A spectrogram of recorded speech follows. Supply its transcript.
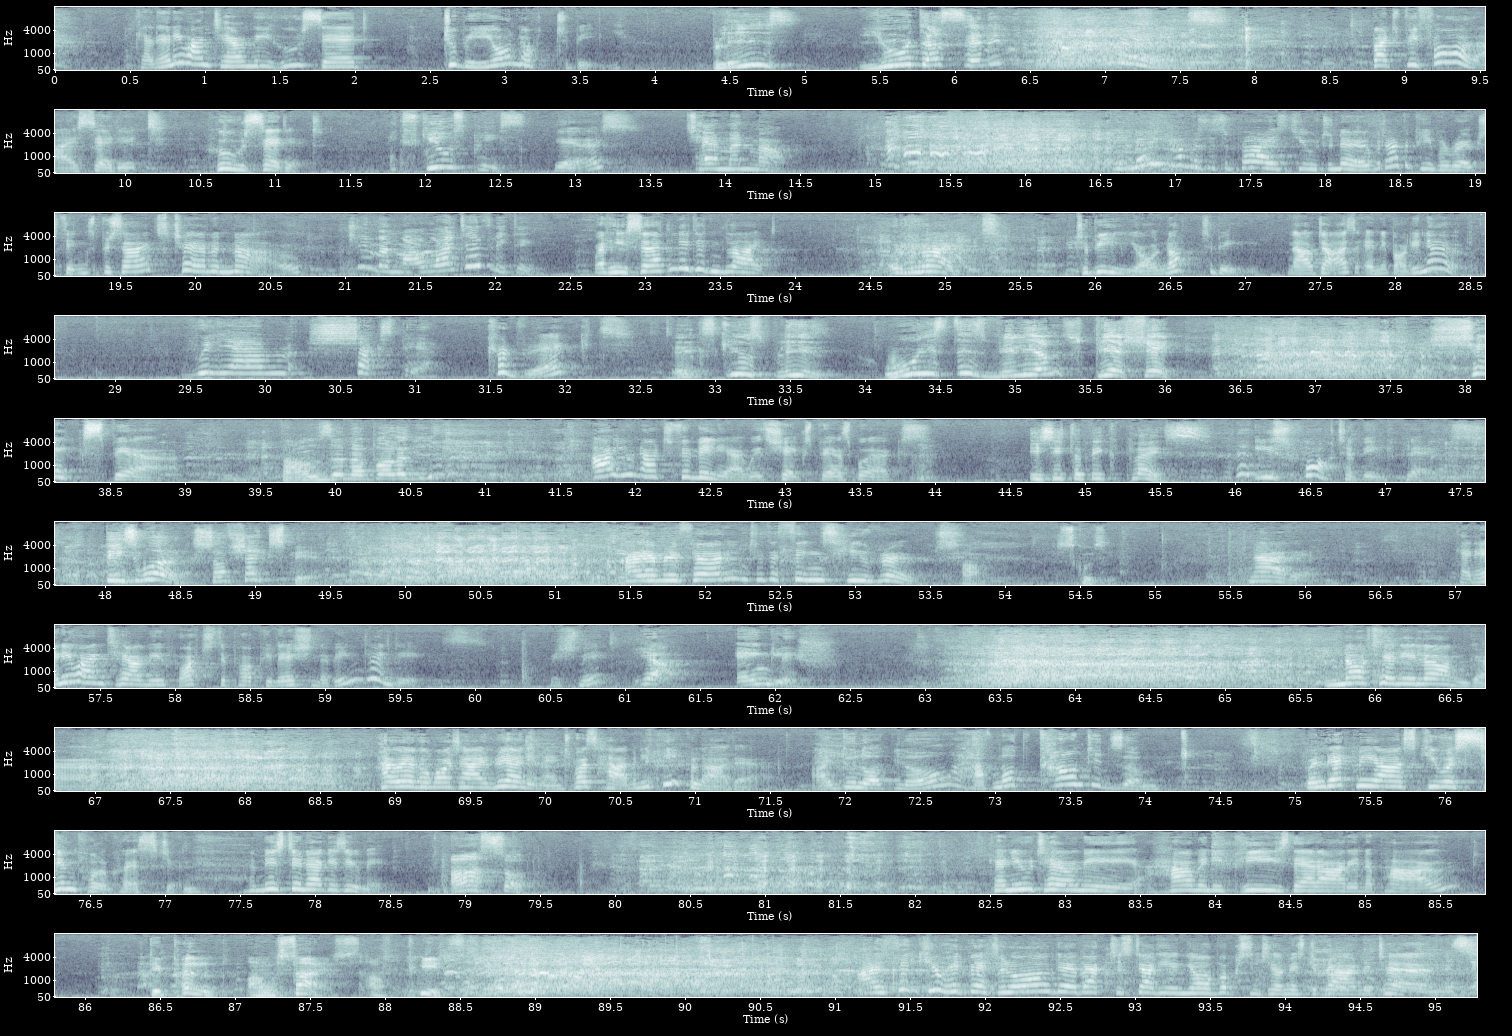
can anyone tell me who said to be or not to be? Please, you just said it. Yes. But before I said it, who said it? Excuse, please. Yes? Chairman Mao. It may come as a surprise to you to know, but other people wrote things besides Chairman Mao. Chairman Mao liked everything. Well, he certainly didn't like right to be or not to be. Now, does anybody know? William Shakespeare. Correct. Excuse, please. Who is this William Spearshake? Shakespeare. Thousand apologies. Are you not familiar with Shakespeare's works? Is it a big place? Is what a big place? These works of Shakespeare. I am referring to the things he wrote. Ah, scusi. Now then, can anyone tell me what the population of England is? Miss Smith? Yeah, English. Not any longer. However, what I really meant was how many people are there? I do not know. I have not counted them. Well, let me ask you a simple question. Mr. Nagazumi, Ah, so. can you tell me how many peas there are in a pound? Depend on size of piece. I think you had better all go back to studying your books until Mr. Brown returns.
